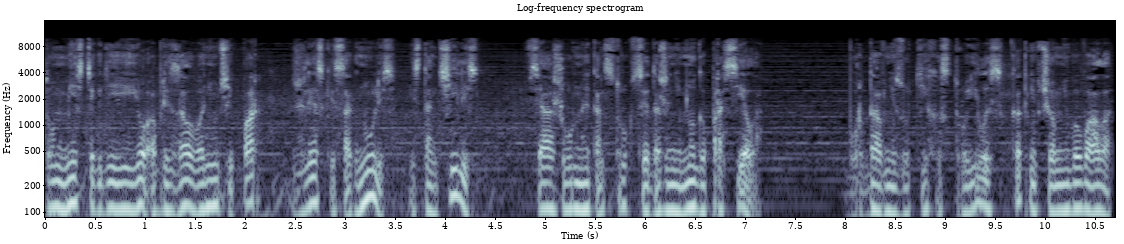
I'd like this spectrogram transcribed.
В том месте, где ее обрезал вонючий пар, железки согнулись, истончились. Вся ажурная конструкция даже немного просела. Бурда внизу тихо струилась, как ни в чем не бывало.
